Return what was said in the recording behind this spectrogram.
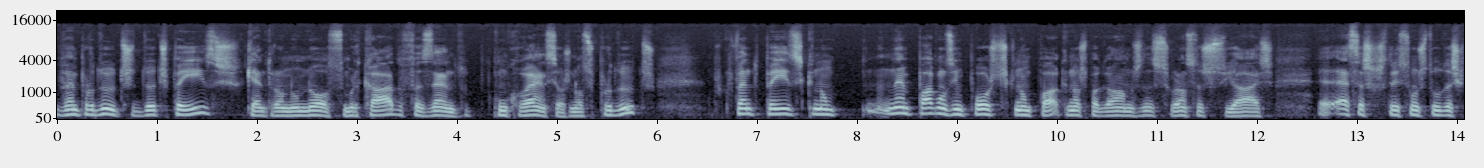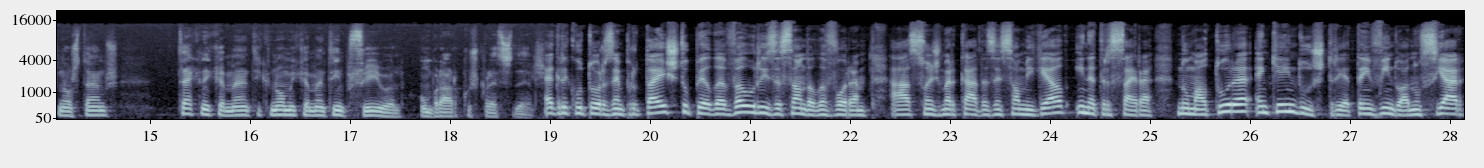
vêm produtos de outros países que entram no nosso mercado fazendo concorrência aos nossos produtos, de países que não nem pagam os impostos que, não, que nós pagamos, das seguranças sociais, eh, essas restrições todas que nós temos, tecnicamente, economicamente impossível umbrar com os preços deles. Agricultores em protesto pela valorização da lavoura. Há ações marcadas em São Miguel e na Terceira, numa altura em que a indústria tem vindo a anunciar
